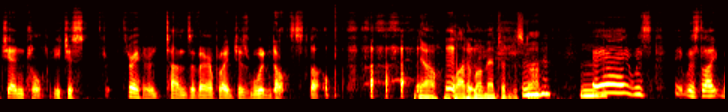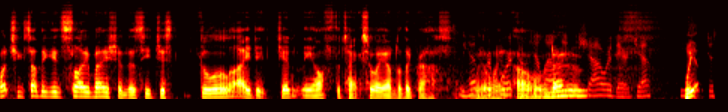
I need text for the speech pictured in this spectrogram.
gentle. He just 300 tons of airplane just would not stop. No, a lot of momentum to stop. Yeah, it was it was like watching something in slow motion as he just glided gently off the taxiway onto the grass. We have We a report went, from oh Hillel in the no. shower there, Jeff. He's We- just.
